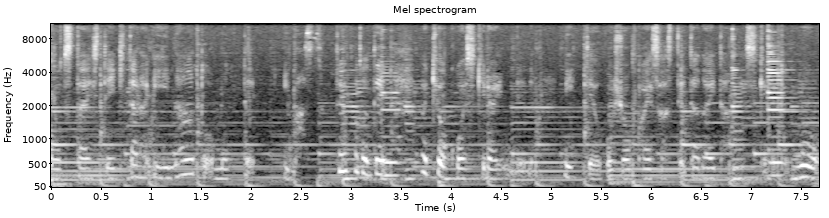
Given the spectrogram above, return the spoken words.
うお伝えしていけたらいいなと思って。ということで、まあ、今日公式 LINE でね日程をご紹介させていただいたんですけれども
